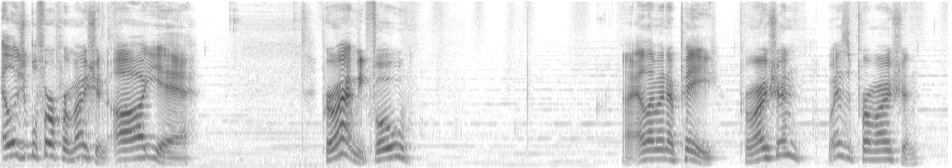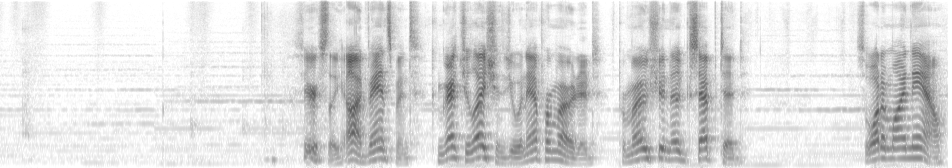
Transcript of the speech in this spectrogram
Eligible for a promotion. Oh, yeah. Promote me, fool. Uh, LMNOP. Promotion? Where's the promotion? Seriously. Ah, advancement. Congratulations, you are now promoted. Promotion accepted. So what am I now?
